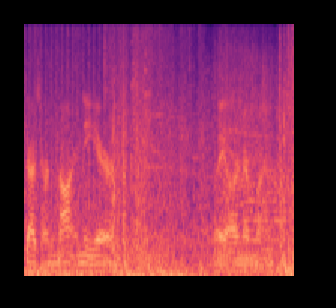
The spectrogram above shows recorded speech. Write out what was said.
guys are not in the air. They are, never mind.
